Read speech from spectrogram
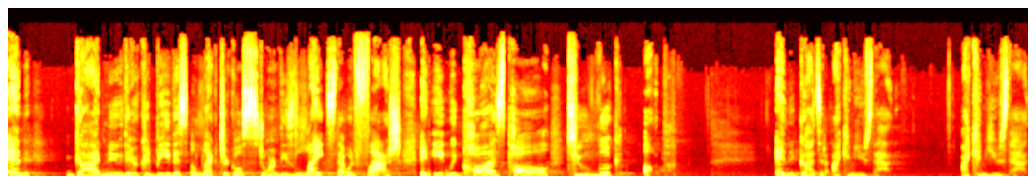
And God knew there could be this electrical storm, these lights that would flash, and it would cause Paul to look up. And God said, I can use that. I can use that.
